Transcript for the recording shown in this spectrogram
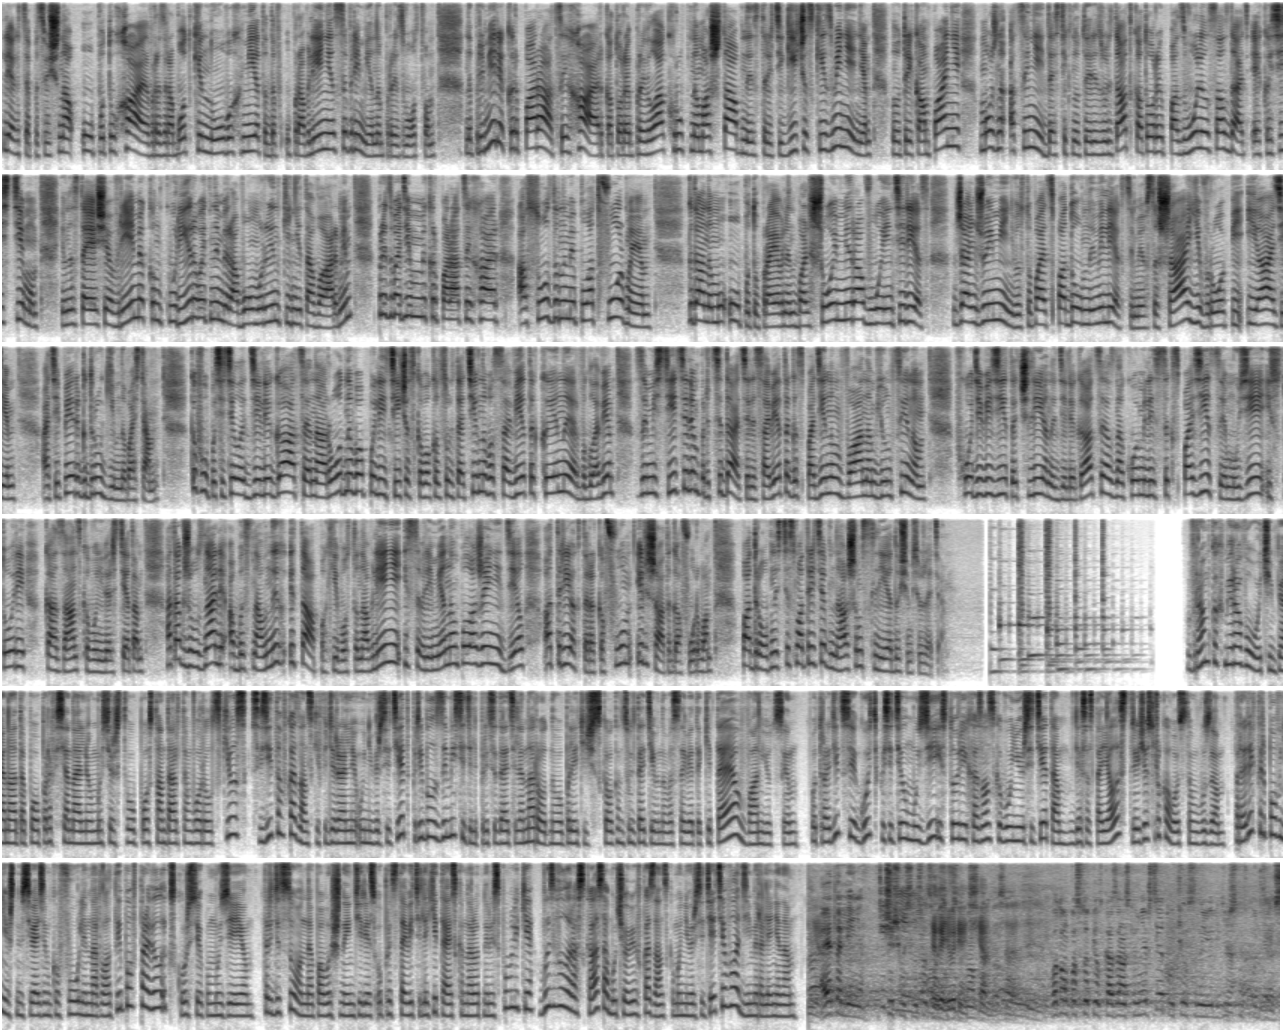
Лекция посвящена опыту Хайер в разработке новых методов управления современным производством. На примере корпорации Хайер, которая провела крупномасштабные стратегические изменения внутри компании, можно оценить достигнутый результат, который позволил создать экосистему и в настоящее настоящее время конкурировать на мировом рынке не товарами, производимыми корпорацией Хайр, а созданными платформами. К данному опыту проявлен большой мировой интерес. Джань Жуйминь выступает с подобными лекциями в США, Европе и Азии. А теперь к другим новостям. КФУ посетила делегация Народного политического консультативного совета КНР во главе с заместителем председателя совета господином Ваном Юнцином. В ходе визита члены члены делегации ознакомились с экспозицией Музея истории Казанского университета, а также узнали об основных этапах его становления и современном положении дел от ректора КФУ Ильшата Гафурова. Подробности смотрите в нашем следующем сюжете. В рамках мирового чемпионата по профессиональному мастерству по стандартам WorldSkills с визитом в Казанский федеральный университет прибыл заместитель председателя Народного политического консультативного совета Китая Ван Юцин. По традиции гость посетил Музей истории Казанского университета, где состоялась встреча с руководством вуза. Проректор по внешним связям КФУ Ленар Латыпов провел экскурсию по музею. Традиционно повышенный интерес у представителей Китайской Народной Республики вызвал рассказ об учебе в Казанском университете Владимира Ленина. А это Ленин. 1887 году. Вот он поступил в Казанский университет, учился на юридическом факультете.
